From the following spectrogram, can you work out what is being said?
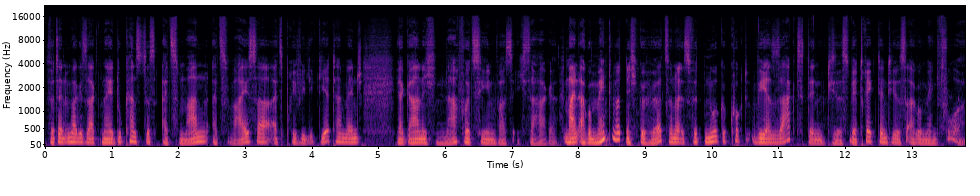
Es wird dann immer gesagt, naja, du kannst es als Mann, als Weißer, als privilegierter Mensch ja gar nicht nachvollziehen, was ich sage. Mein Argument wird nicht gehört, sondern es wird nur geguckt, wer sagt denn dieses, wer trägt denn dieses Argument vor?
